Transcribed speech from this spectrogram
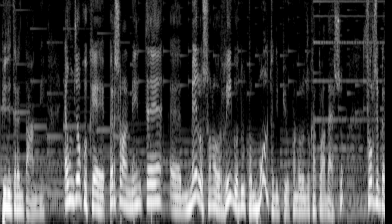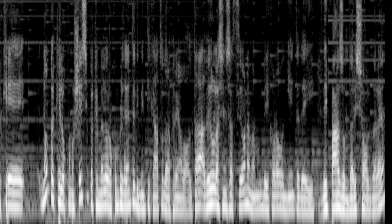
più di 30 anni. È un gioco che personalmente eh, me lo sono rigoduto molto di più quando l'ho giocato adesso, forse perché non perché lo conoscessi, perché me l'ero completamente dimenticato dalla prima volta. Avevo la sensazione, ma non mi ricordavo niente dei, dei, puzzle da risolvere.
